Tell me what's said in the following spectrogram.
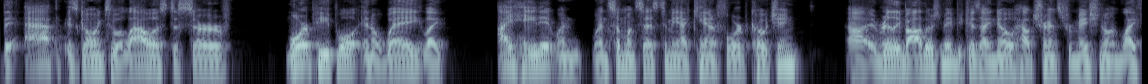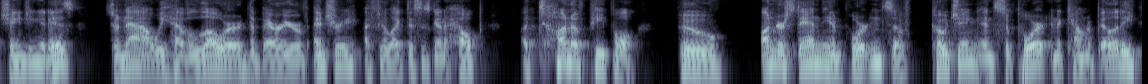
the app is going to allow us to serve more people in a way like I hate it when when someone says to me I can't afford coaching. Uh, it really bothers me because I know how transformational and life changing it is. So now we have lowered the barrier of entry. I feel like this is going to help a ton of people who understand the importance of coaching and support and accountability,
